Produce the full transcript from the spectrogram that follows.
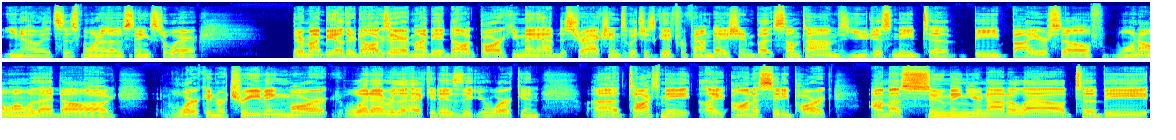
you know, it's just one of those things to where there might be other dogs there. It might be a dog park. You may have distractions, which is good for foundation, but sometimes you just need to be by yourself, one on one with that dog, working, retrieving, mark, whatever the heck it is that you're working. Uh, talk to me like on a city park. I'm assuming you're not allowed to be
